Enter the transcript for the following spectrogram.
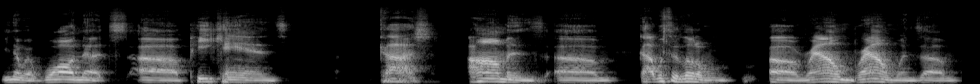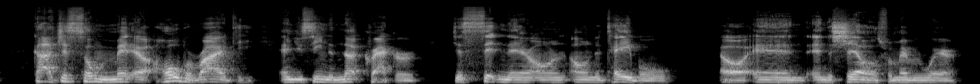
You know, with walnuts, uh, pecans, gosh, almonds. Um, God, what's the little uh, round brown ones? Um, God, just so many, a whole variety. And you seen the nutcracker just sitting there on on the table uh, and and the shells from everywhere.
